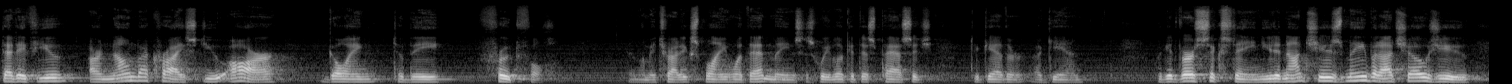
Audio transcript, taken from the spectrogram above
that if you are known by Christ, you are going to be fruitful. And let me try to explain what that means as we look at this passage together again. Look at verse 16. You did not choose me, but I chose you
